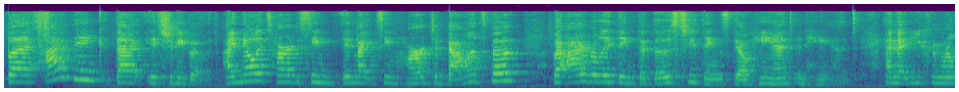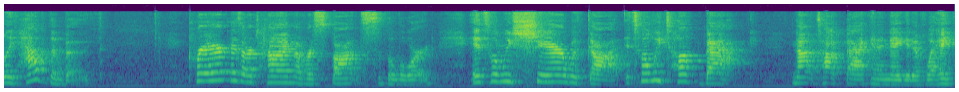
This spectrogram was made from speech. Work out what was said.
But I think that it should be both. I know it's hard to seem, it might seem hard to balance both, but I really think that those two things go hand in hand and that you can really have them both. Prayer is our time of response to the Lord. It's when we share with God. It's when we talk back. Not talk back in a negative way,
